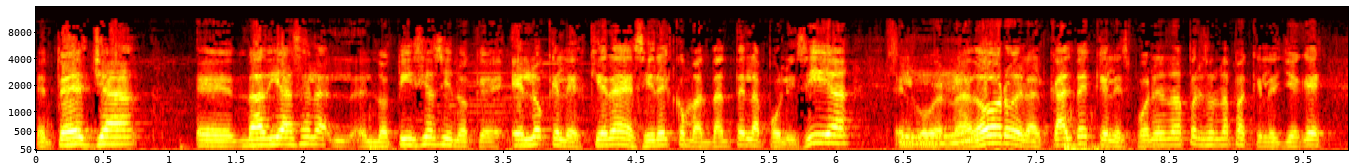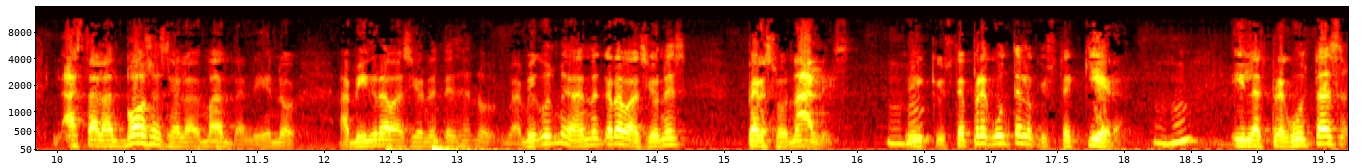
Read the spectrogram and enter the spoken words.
Entonces ya eh, nadie hace la, la noticia, sino que es lo que les quiera decir el comandante de la policía, Sí. el gobernador o el alcalde que les pone a una persona para que les llegue, hasta las voces se las mandan. Le dije, no, a mí grabaciones de esas no. Amigos me dan grabaciones personales. Que usted pregunte lo que usted quiera. Y las preguntas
